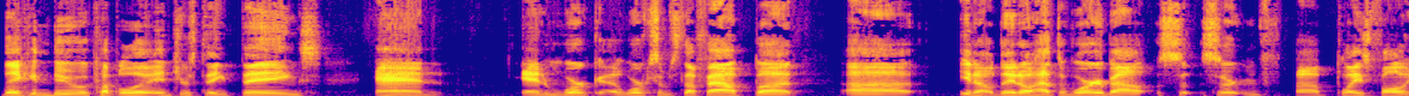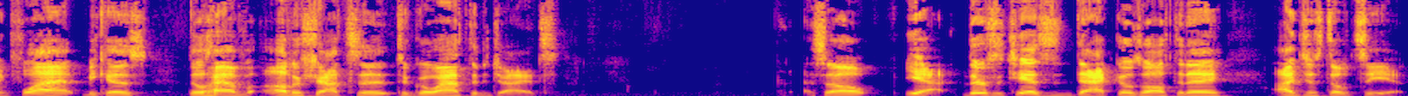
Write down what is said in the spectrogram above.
they can do a couple of interesting things and and work uh, work some stuff out, but uh, you know they don't have to worry about certain uh, plays falling flat because they'll have other shots to, to go after the Giants. So yeah, there's a chance that Dak goes off today. I just don't see it.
